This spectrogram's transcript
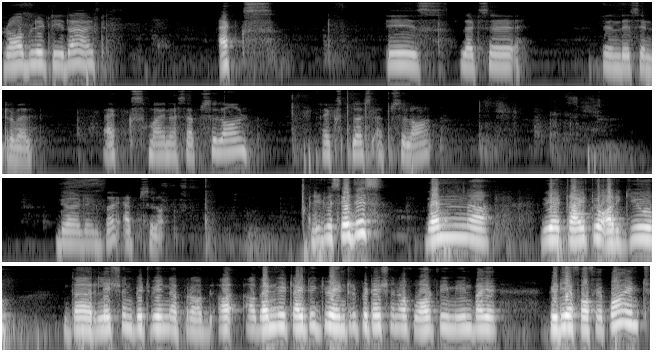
probability that x is let us say in this interval x minus epsilon x plus epsilon divided by epsilon. Did we say this when uh, we are trying to argue the relation between a problem uh, uh, when we try to give interpretation of what we mean by PDF of a point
